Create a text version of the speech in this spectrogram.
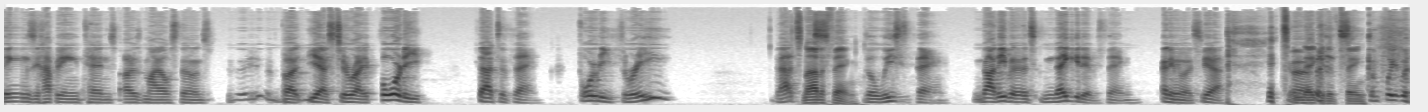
things happening in tens as milestones. But yes, you're right. 40, that's a thing. 43, that's not a thing. the least thing. Not even, it's a negative thing. Anyways, yeah. It's a Uh, negative it's thing. Completely.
